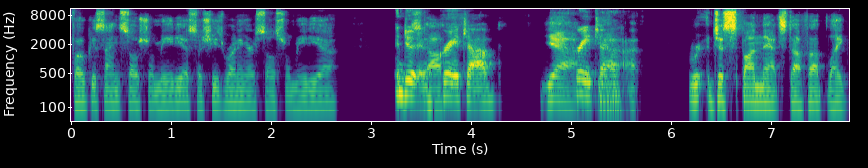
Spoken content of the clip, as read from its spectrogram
focus on social media. So she's running our social media and doing stuff. a great job. Yeah. Great job. Yeah. Just spun that stuff up like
